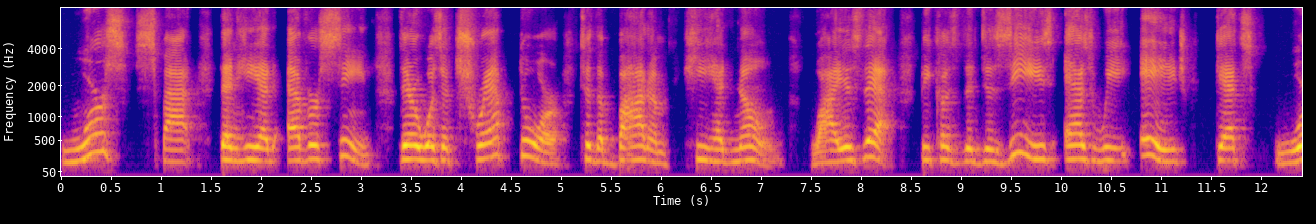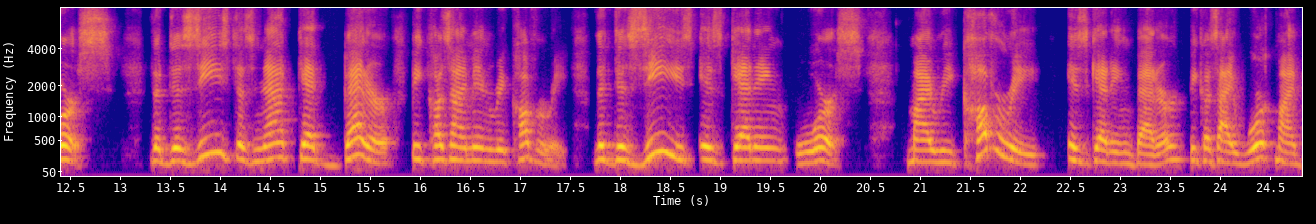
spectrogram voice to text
worse spot than he had ever seen. There was a trap door to the bottom he had known. Why is that? Because the disease, as we age, gets worse. The disease does not get better because I'm in recovery. The disease is getting worse. My recovery is getting better because I work my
